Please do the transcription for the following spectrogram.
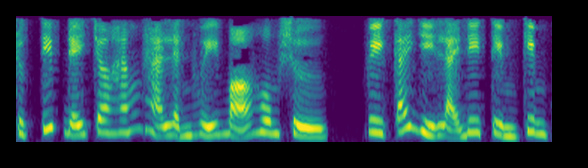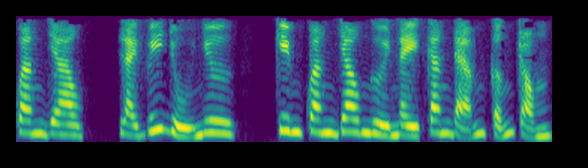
trực tiếp để cho hắn hạ lệnh hủy bỏ hôn sự, vì cái gì lại đi tìm Kim Quan Giao, lại ví dụ như, Kim Quan Giao người này can đảm cẩn trọng,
